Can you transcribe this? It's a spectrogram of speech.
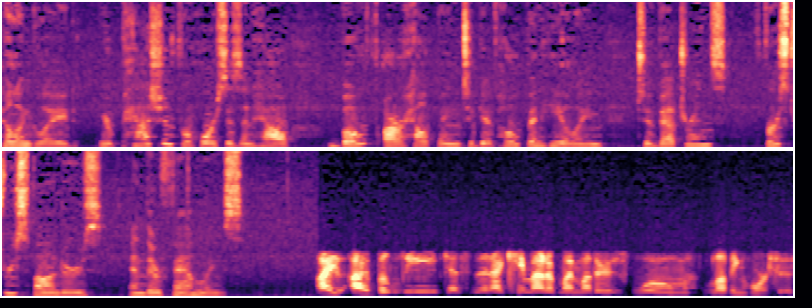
Hillenglade, your passion for horses, and how both are helping to give hope and healing to veterans, first responders, and their families. I, I believe, Jensine, that I came out of my mother's womb loving horses.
